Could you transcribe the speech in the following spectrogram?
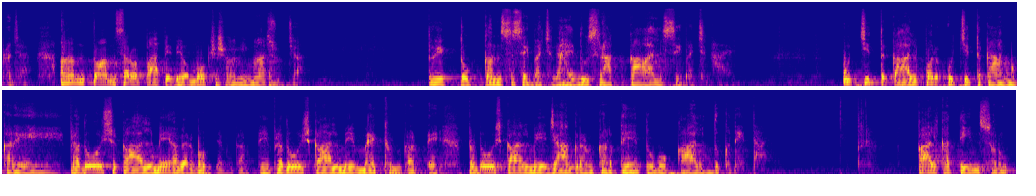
प्रजा अहम त्वाम सर्व पापे भ्यो मोक्ष स्वामी माँ सुचा तो एक तो कंस से बचना है, दूसरा काल से बचना है। उचित काल पर उचित काम करे। प्रदोष काल में अगर भोजन करते हैं प्रदोष काल में मैथुन करते हैं प्रदोष काल में जागरण करते हैं तो वो काल दुख देता है। काल का तीन स्वरूप,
